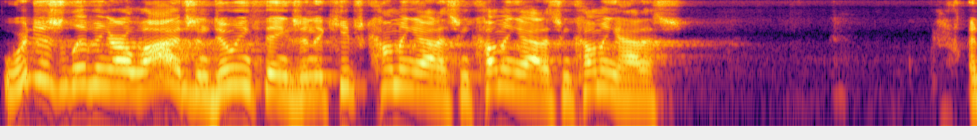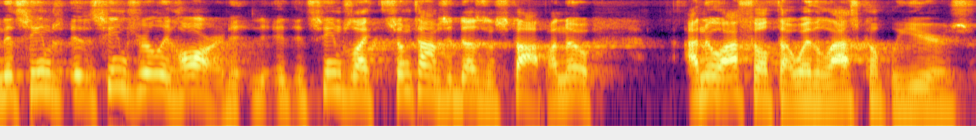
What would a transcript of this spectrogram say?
We're just living our lives and doing things, and it keeps coming at us and coming at us and coming at us. And it seems, it seems really hard. It, it, it seems like sometimes it doesn't stop. I know, I know I felt that way the last couple years.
